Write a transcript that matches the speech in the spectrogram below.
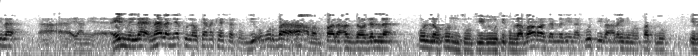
إلى يعني علم الله ما لم يكن لو كان كيف يكون دي أمور بقى أعظم. قال عز وجل قل لو كنتم في بيوتكم لبرز الذين كتب عليهم القتل إلى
